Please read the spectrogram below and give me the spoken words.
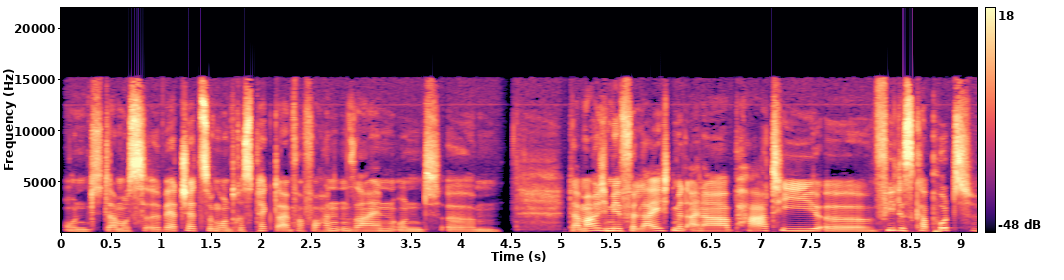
Und da muss äh, Wertschätzung und Respekt einfach vorhanden sein. Und ähm, da mache ich mir vielleicht mit einer Party äh, vieles kaputt.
